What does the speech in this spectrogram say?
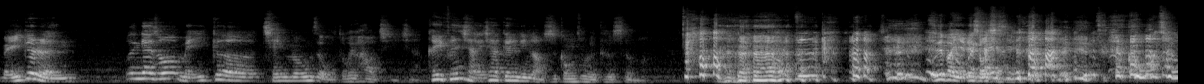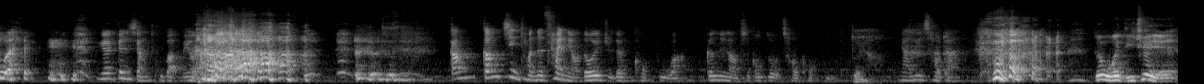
每一个人，我应该说每一个前云门舞者，我都会好奇一下，可以分享一下跟林老师工作的特色吗？直接把眼泪收起来。哭不出来，应该更想哭吧？没有。刚刚进团的菜鸟都会觉得很恐怖啊，跟林老师工作超恐怖的，对啊，压力超大。对，我的确也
